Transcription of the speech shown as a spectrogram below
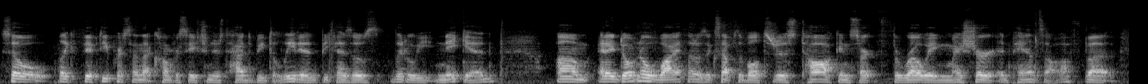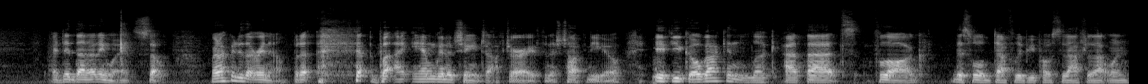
So like 50% of that conversation just had to be deleted because I was literally naked. Um, and I don't know why I thought it was acceptable to just talk and start throwing my shirt and pants off, but I did that anyway, so we're not gonna do that right now, but, uh, but I am gonna change after I finish talking to you. If you go back and look at that vlog, this will definitely be posted after that one,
